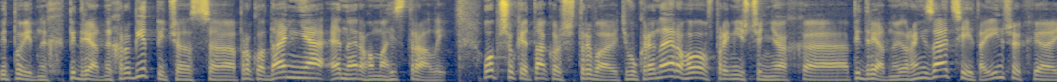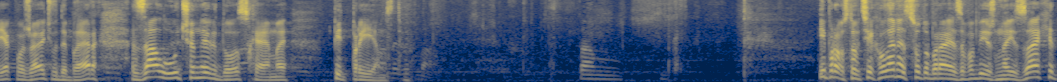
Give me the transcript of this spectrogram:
Відповідних підрядних робіт під час е, прокладання енергомагістралей. Обшуки також тривають в Укренерго в приміщеннях е, підрядної організації та інших, е, як вважають в ДБР, залучених до схеми підприємств. І просто в ці хвилини суд обирає запобіжний захід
